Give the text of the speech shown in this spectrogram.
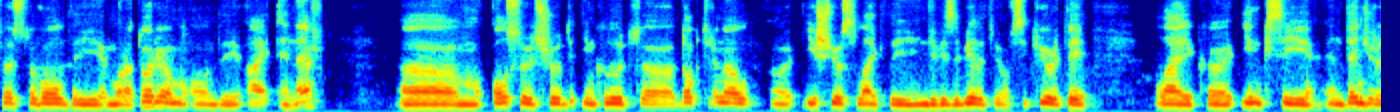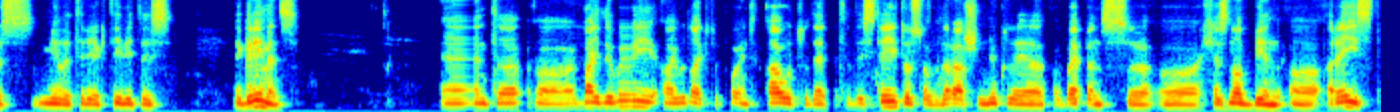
first of all, the moratorium on the INF. Um, also, it should include uh, doctrinal uh, issues like the indivisibility of security, like uh, INCSE and dangerous military activities agreements. And uh, uh, by the way, I would like to point out that the status of the Russian nuclear weapons uh, uh, has not been uh, raised.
